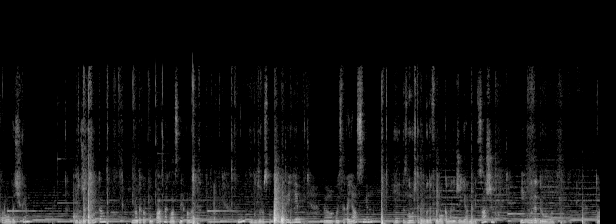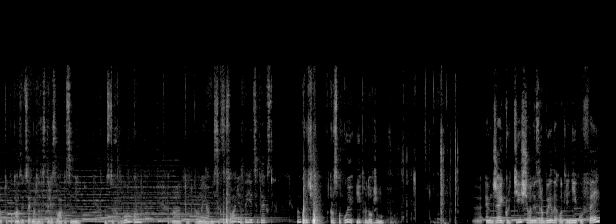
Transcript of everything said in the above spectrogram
коробочки. Дуже круто. Вона така компактна, класний арт. Ну, буду розпаковувати її. Е, Ось така Ясмін. І знову ж таки буде футболка. У мене вже є одна від Саші і буде друга. Так, тут показується, як можна застилізувати самі ось цю футболку. Е, Тут про наявність аксесуарів здається текст. Ну, коротше, розпакую і продовжимо. Е, MJ круті, що вони зробили от лінійку фей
